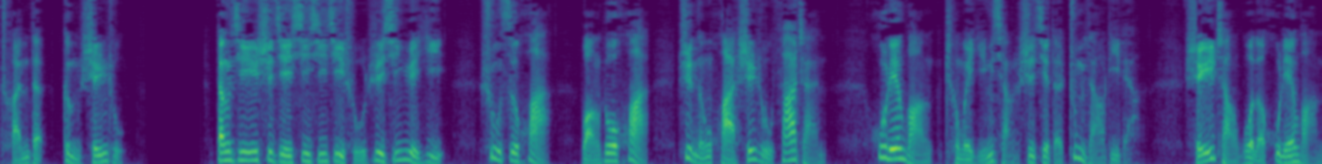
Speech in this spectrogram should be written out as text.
传得更深入。当今世界信息技术日新月异，数字化、网络化、智能化深入发展。互联网成为影响世界的重要力量，谁掌握了互联网，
